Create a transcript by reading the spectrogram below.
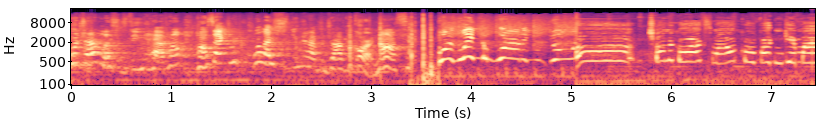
What driver's license do you have, huh? Huh, Zachary? What license do you have to drive the car? Nonsense. Boy, what in the world are you doing? Uh, trying to go ask my uncle if I can get my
